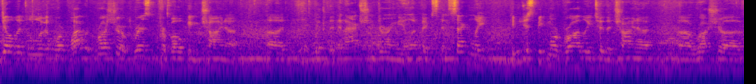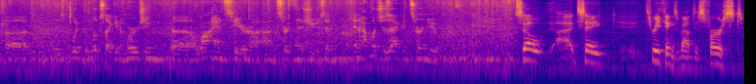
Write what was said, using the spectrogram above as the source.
delve into a little bit more? Why would Russia risk provoking China uh, with an action during the Olympics? And secondly, can you just speak more broadly to the China uh, Russia uh, what looks like an emerging uh, alliance here on, on certain issues, and, and how much does that concern you? So I'd say three things about this. First,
